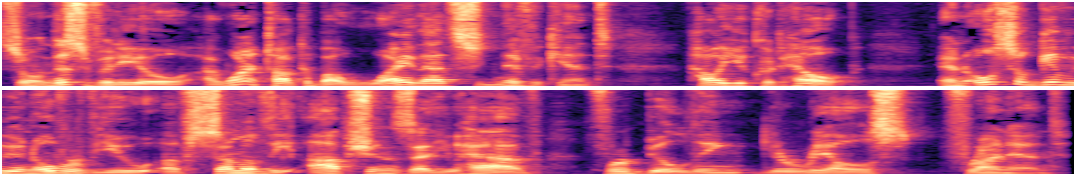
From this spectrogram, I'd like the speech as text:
So in this video, I want to talk about why that's significant, how you could help, and also give you an overview of some of the options that you have for building your Rails front end.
